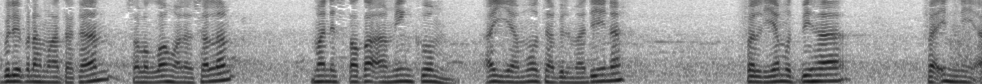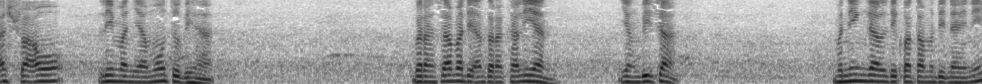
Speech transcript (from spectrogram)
Beliau pernah mengatakan sallallahu alaihi wasallam, "Man istata'a minkum ayyamuta bil Madinah falyamut biha fa inni ashfa'u liman yamutu biha." Barang siapa di antara kalian yang bisa meninggal di kota Madinah ini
